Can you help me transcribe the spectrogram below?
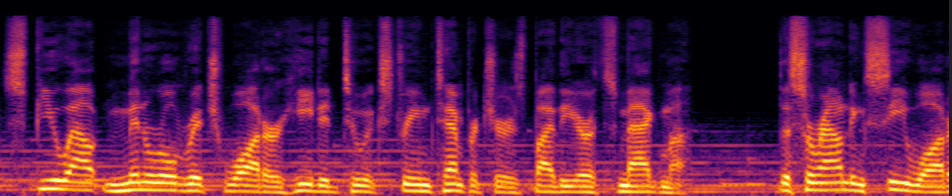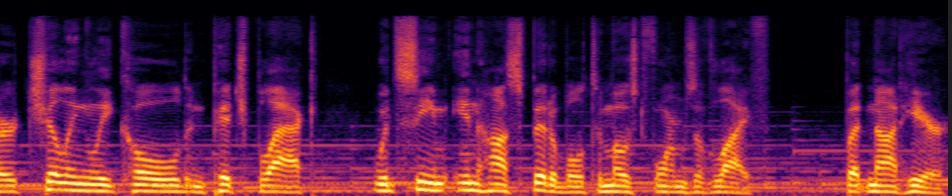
spew out mineral-rich water heated to extreme temperatures by the Earth's magma. The surrounding seawater, chillingly cold and pitch black, would seem inhospitable to most forms of life. But not here.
